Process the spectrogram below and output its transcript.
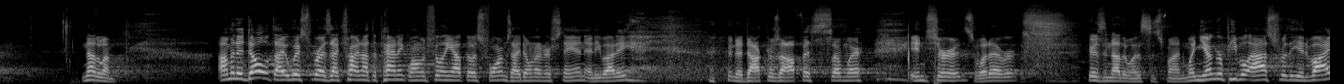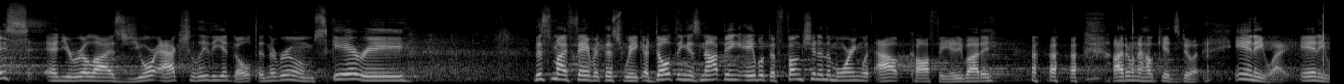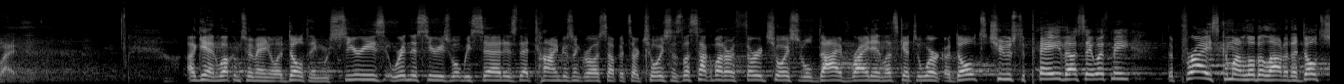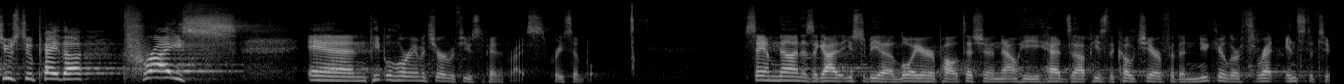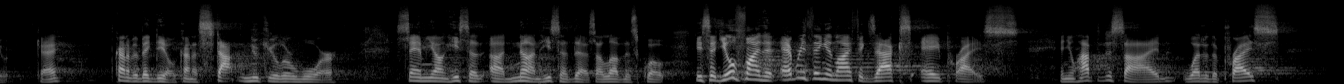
Another one. I'm an adult, I whisper as I try not to panic while I'm filling out those forms. I don't understand. Anybody? In a doctor's office somewhere? Insurance, whatever. Here's another one. This is fun. When younger people ask for the advice and you realize you're actually the adult in the room. Scary. this is my favorite this week. Adulting is not being able to function in the morning without coffee. Anybody? I don't know how kids do it. Anyway, anyway. Again, welcome to Emmanuel Adulting. We're series. We're in this series. What we said is that time doesn't grow us up; it's our choices. Let's talk about our third choice, we'll dive right in. Let's get to work. Adults choose to pay the. Say with me, the price. Come on, a little bit louder. The adults choose to pay the price, and people who are immature refuse to pay the price. Pretty simple. Sam Nunn is a guy that used to be a lawyer, politician. Now he heads up. He's the co-chair for the Nuclear Threat Institute. Okay, kind of a big deal. Kind of stop nuclear war. Sam Young, he said, uh, Nunn, he said this. I love this quote. He said, You'll find that everything in life exacts a price, and you'll have to decide whether the price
